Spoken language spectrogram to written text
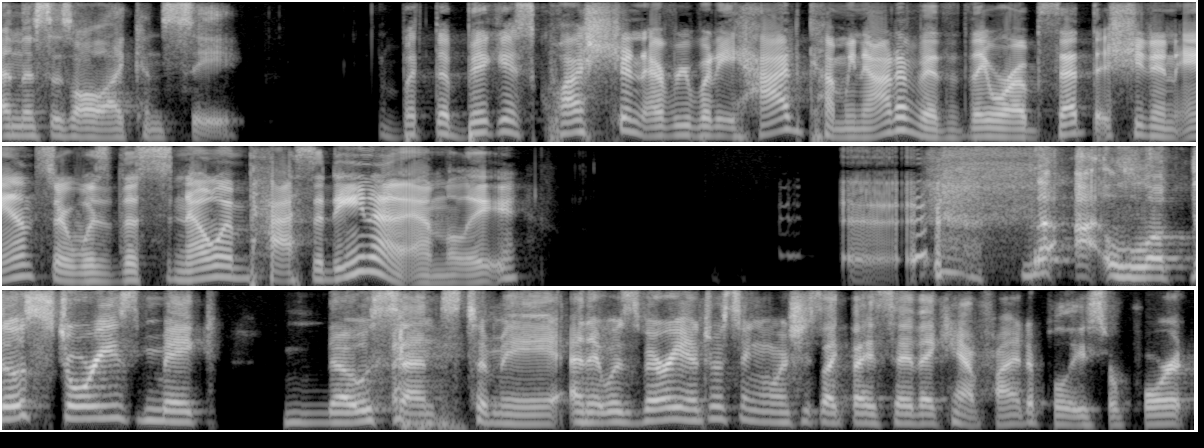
and this is all i can see But the biggest question everybody had coming out of it that they were upset that she didn't answer was the snow in Pasadena, Emily. The- uh, look, those stories make no sense to me. And it was very interesting when she's like, they say they can't find a police report.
